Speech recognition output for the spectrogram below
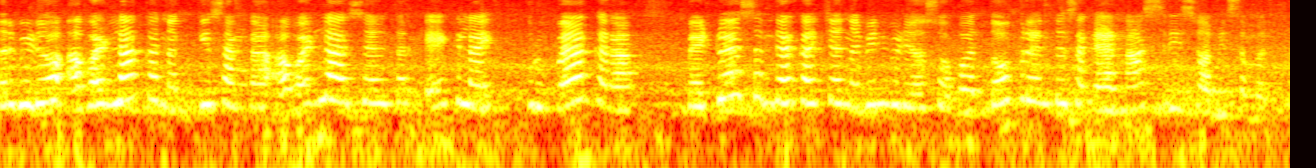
तर व्हिडिओ आवडला का? नक्की सांगा. आवडला असेल तर एक लाईक कृपया करा. भेटूया संध्याकाळच्या नवीन व्हिडिओसोबत तोपर्यंत सगळ्यांना श्री स्वामी समर्थ.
